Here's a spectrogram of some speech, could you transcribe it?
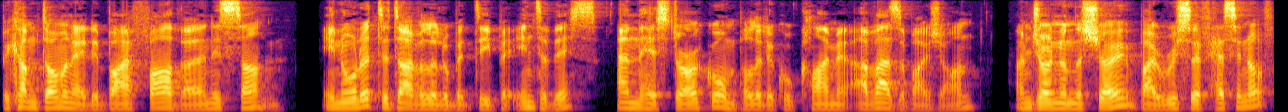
become dominated by a father and his son? In order to dive a little bit deeper into this and the historical and political climate of Azerbaijan, I'm joined on the show by Rusif Huseynov,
